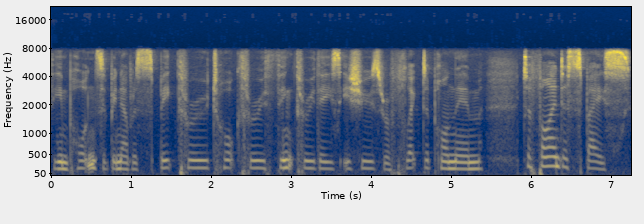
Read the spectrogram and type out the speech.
The importance of being able to speak through, talk through, think through these issues, reflect upon them, to find a space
